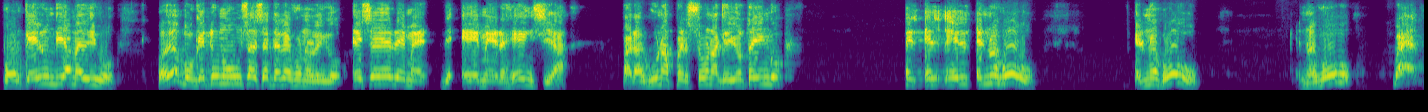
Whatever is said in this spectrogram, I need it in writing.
Porque él un día me dijo, oye, ¿por qué tú no usas ese teléfono? Le digo, ese es de, emer- de emergencia para algunas personas que yo tengo. Él, él- él- él no es bobo. Él no es bobo. Él no es bobo. Bueno,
